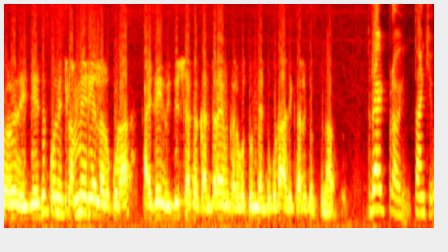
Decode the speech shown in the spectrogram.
తొలగా ఇది చేసి కొన్ని స్లమ్ ఏరియాలలో కూడా అయితే విద్యుత్ శాఖకు అంతరాయం కలుగుతుంది అంటూ కూడా అధికారులు చెప్తున్నారు. రైట్ ప్రవీణ్ థ్యాంక్ యూ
